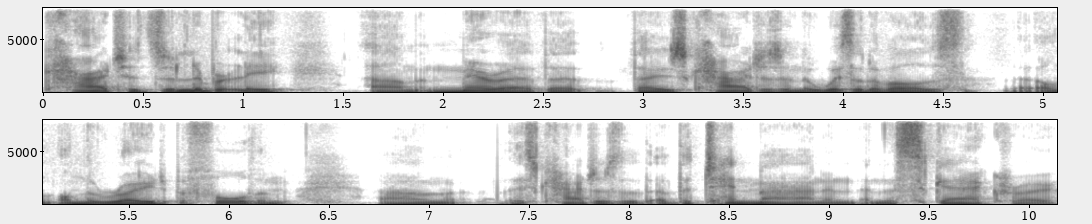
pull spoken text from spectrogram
characters deliberately um, mirror the those characters in the Wizard of Oz on, on the road before them. Um, those characters of, of, the Tin Man and, and the Scarecrow,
